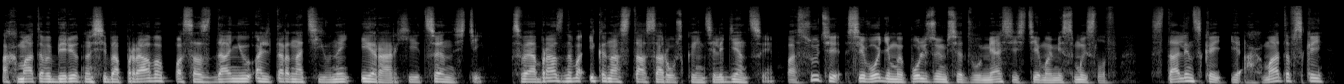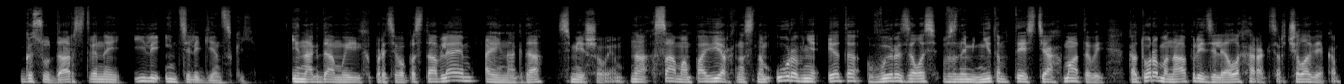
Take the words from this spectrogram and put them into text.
Ахматова берет на себя право по созданию альтернативной иерархии ценностей, своеобразного иконостаса русской интеллигенции. По сути, сегодня мы пользуемся двумя системами смыслов — сталинской и ахматовской, государственной или интеллигентской. Иногда мы их противопоставляем, а иногда смешиваем. На самом поверхностном уровне это выразилось в знаменитом тесте Ахматовой, которым она определяла характер человека.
